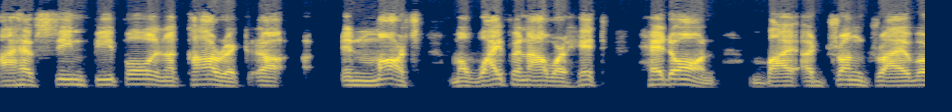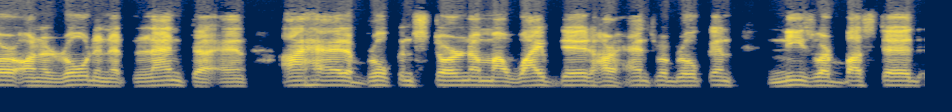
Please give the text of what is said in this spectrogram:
I have seen people in a car wreck uh, in March. My wife and I were hit head on by a drunk driver on a road in Atlanta, and I had a broken sternum. My wife did. Her hands were broken, knees were busted.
